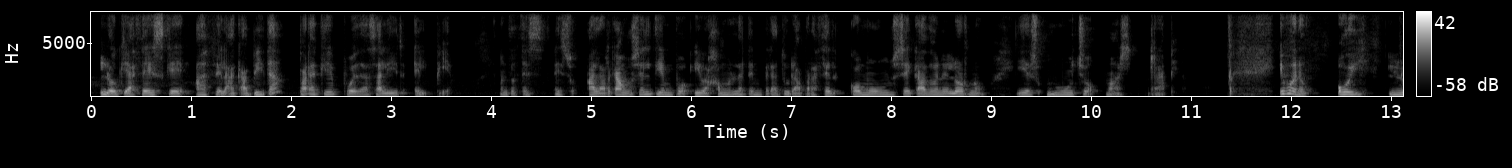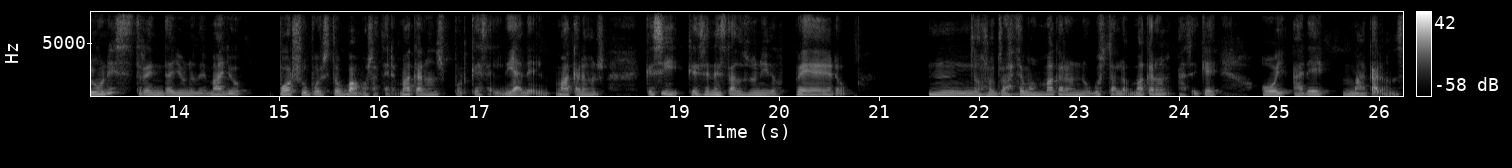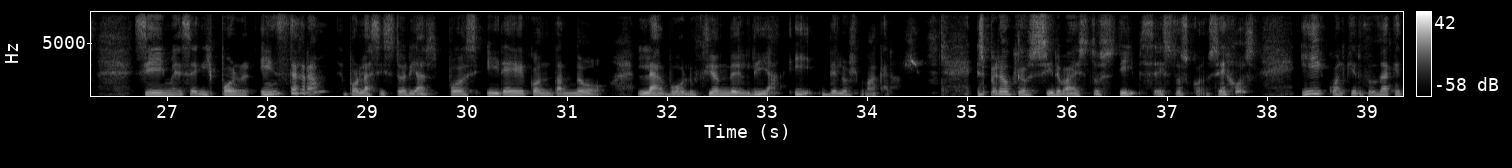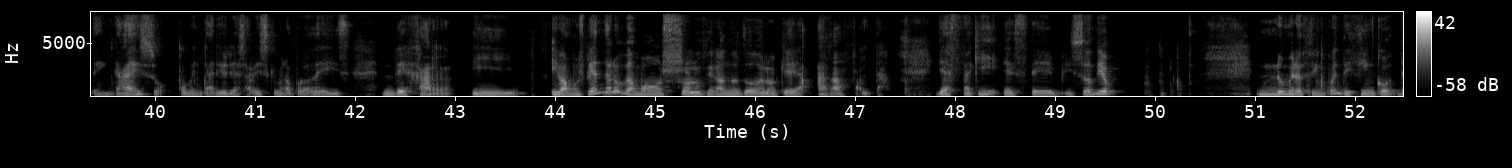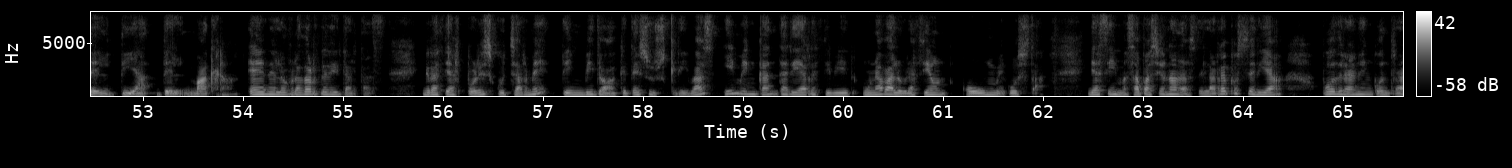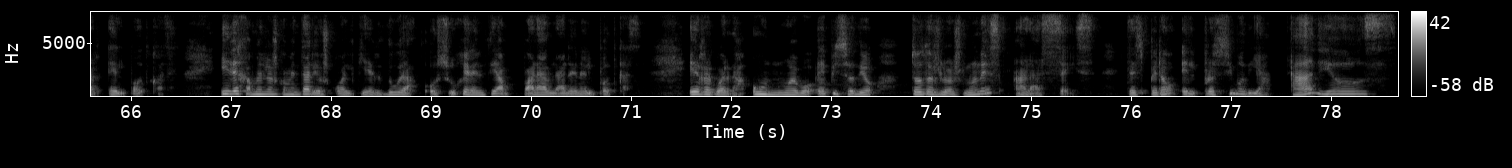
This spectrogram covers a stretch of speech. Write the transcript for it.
Lo que hace es que hace la capita para que pueda salir el pie. Entonces, eso, alargamos el tiempo y bajamos la temperatura para hacer como un secado en el horno y es mucho más rápido. Y bueno, Hoy, lunes 31 de mayo, por supuesto, vamos a hacer macarons porque es el día del macarons, que sí, que es en Estados Unidos, pero Mm, nosotros hacemos macarons, nos gustan los macarons, así que hoy haré macarons. Si me seguís por Instagram, por las historias, pues iré contando la evolución del día y de los macarons. Espero que os sirva estos tips, estos consejos y cualquier duda que tengáis o comentario, ya sabéis que me lo podéis dejar y, y vamos viéndolo, vamos solucionando todo lo que haga falta. Y hasta aquí este episodio número 55 del Día del Macaron en el Obrador de Ditartas. Gracias por escucharme, te invito a que te suscribas y me encantaría recibir una valoración o un me gusta. Y así más apasionadas de la repostería podrán encontrar el podcast. Y déjame en los comentarios cualquier duda o sugerencia para hablar en el podcast. Y recuerda, un nuevo episodio todos los lunes a las 6. Te espero el próximo día. Adiós.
